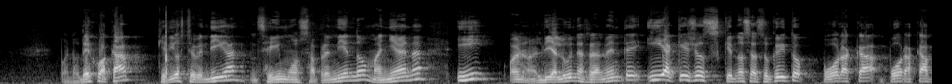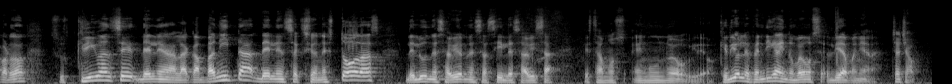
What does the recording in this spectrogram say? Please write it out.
Bueno, dejo acá, que Dios te bendiga, seguimos aprendiendo mañana y, bueno, el día lunes realmente, y aquellos que no se han suscrito, por acá, por acá, perdón, suscríbanse, denle a la campanita, denle en secciones todas, de lunes a viernes, así les avisa que estamos en un nuevo video. Que Dios les bendiga y nos vemos el día de mañana. Chao, chao.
